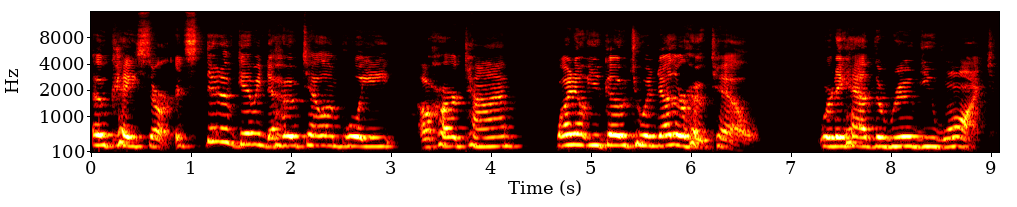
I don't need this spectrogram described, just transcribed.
Okay, sir, instead of giving the hotel employee a hard time, why don't you go to another hotel where they have the room you want?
